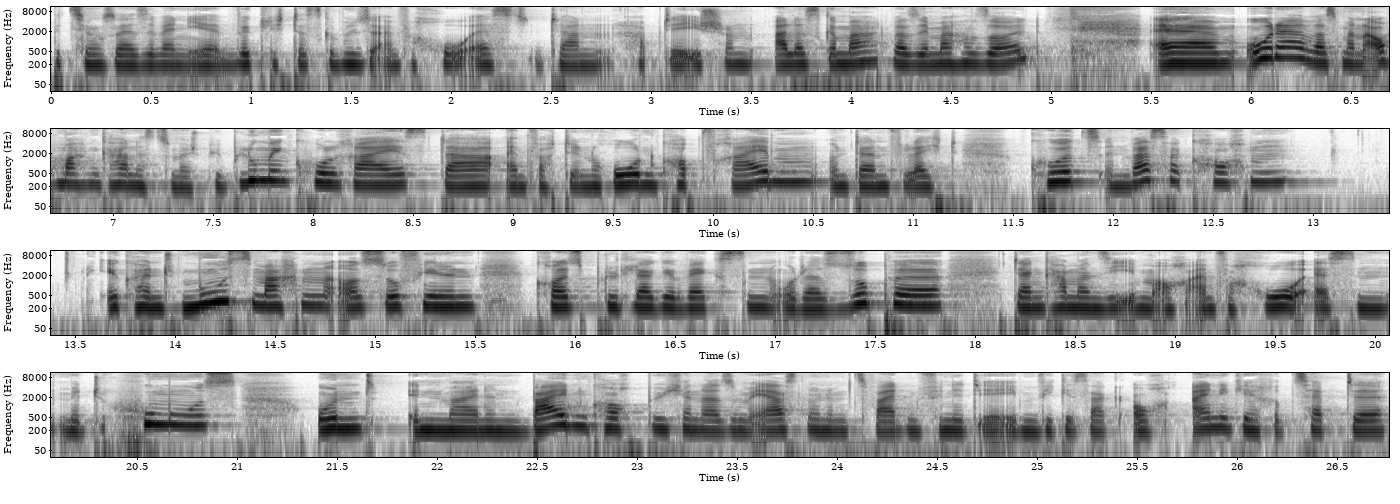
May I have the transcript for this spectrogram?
Beziehungsweise wenn ihr wirklich das Gemüse einfach roh esst, dann habt ihr eh schon alles gemacht, was ihr machen sollt. Ähm, oder was man auch machen kann, ist zum Beispiel Blumenkohlreis. Da einfach den rohen Kopf reiben und dann vielleicht kurz in Wasser kochen Ihr könnt Mousse machen aus so vielen Kreuzblütlergewächsen oder Suppe. Dann kann man sie eben auch einfach roh essen mit Hummus. Und in meinen beiden Kochbüchern, also im ersten und im zweiten, findet ihr eben, wie gesagt, auch einige Rezepte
